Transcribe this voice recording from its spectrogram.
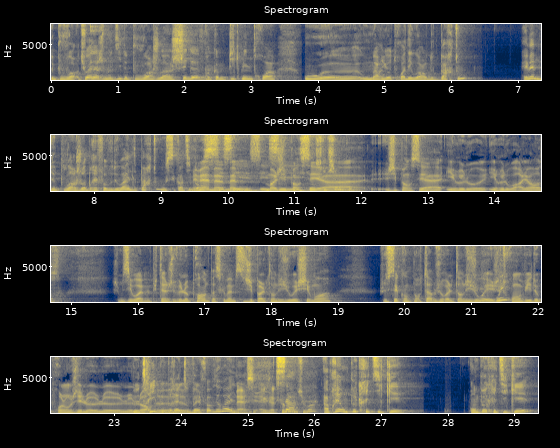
de pouvoir, tu vois, là je me dis de pouvoir jouer à un chef-d'œuvre comme Pikmin 3 ou, euh, ou Mario 3D World partout. Et même de pouvoir jouer à Breath of the Wild partout, c'est quand il Mais pense. même, même moi, j'ai pensé à, j'ai pensé à Hyrule, Hyrule Warriors. Je me disais, ouais, mais putain, je vais le prendre parce que même si j'ai pas le temps d'y jouer chez moi, je sais qu'en portable, j'aurai le temps d'y jouer. J'ai Oui. trop envie de prolonger le, le, le, Le lore trip de, Breath, de- of the Wild. Ben, c'est exactement, Ça, tu vois. Après, on peut critiquer. On peut critiquer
